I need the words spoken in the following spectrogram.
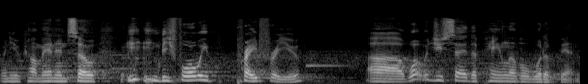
When you come in, and so before we prayed for you, uh, what would you say the pain level would have been?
